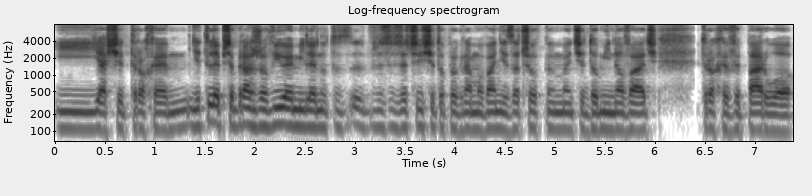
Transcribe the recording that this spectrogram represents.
I ja się trochę nie tyle przebranżowiłem, ile no to rzeczywiście to programowanie zaczęło w pewnym momencie dominować, trochę wyparło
